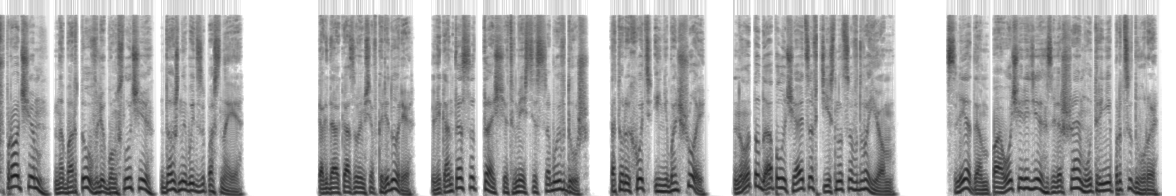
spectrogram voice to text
Впрочем, на борту в любом случае должны быть запасные. Когда оказываемся в коридоре, Викантесса тащит вместе с собой в душ, который хоть и небольшой, но туда получается втиснуться вдвоем. Следом по очереди завершаем утренние процедуры,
